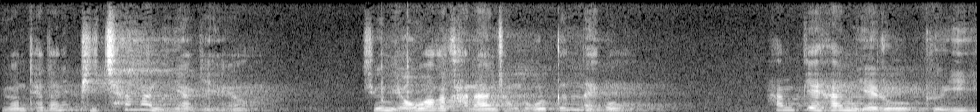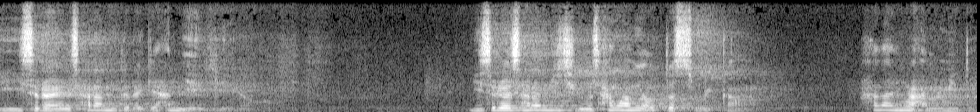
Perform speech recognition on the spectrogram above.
이건 대단히 비참한 이야기예요. 지금 여호와가 가나안 정복을 끝내고 함께 한 예루 그 이스라엘 사람들에게 한 얘기예요. 이스라엘 사람들이 지금 상황이 어떻습니까? 하나님을 안 믿어요.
